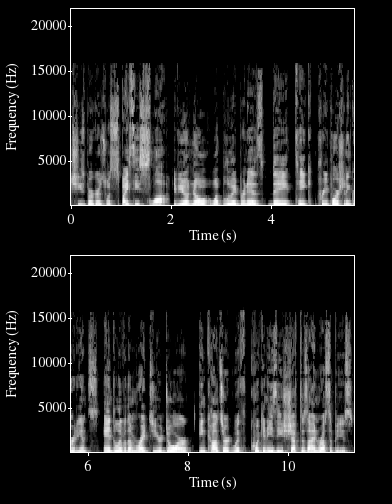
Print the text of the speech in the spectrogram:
cheeseburgers with spicy slaw. If you don't know what Blue Apron is, they take pre portioned ingredients and deliver them right to your door in concert with quick and easy chef design recipes.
